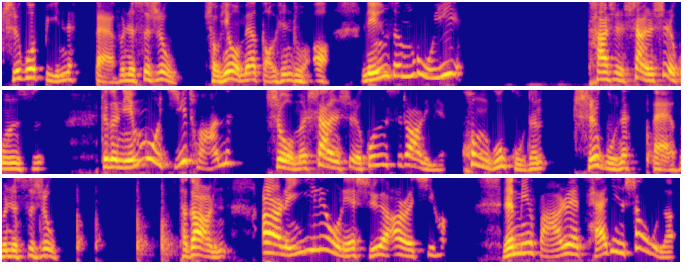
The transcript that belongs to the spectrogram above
持股比呢百分之四十五。首先我们要搞清楚啊，林森木业它是上市公司，这个林木集团呢是我们上市公司这儿里面控股股东，持股呢百分之四十五。他告诉您，二零一六年十月二十七号，人民法院裁定受理了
